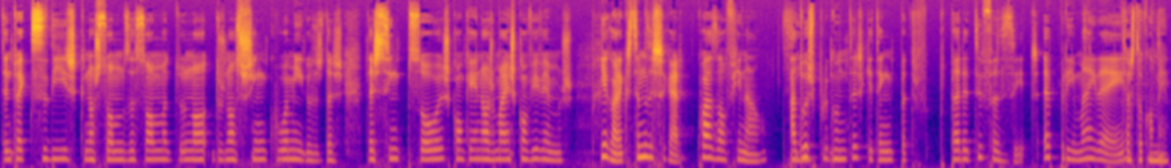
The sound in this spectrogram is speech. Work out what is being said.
Tanto é que se diz que nós somos a soma do no, dos nossos cinco amigos, das, das cinco pessoas com quem nós mais convivemos. E agora que estamos a chegar quase ao final, Sim. há duas perguntas que eu tenho para te, para te fazer. A primeira é. Já estou com medo.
